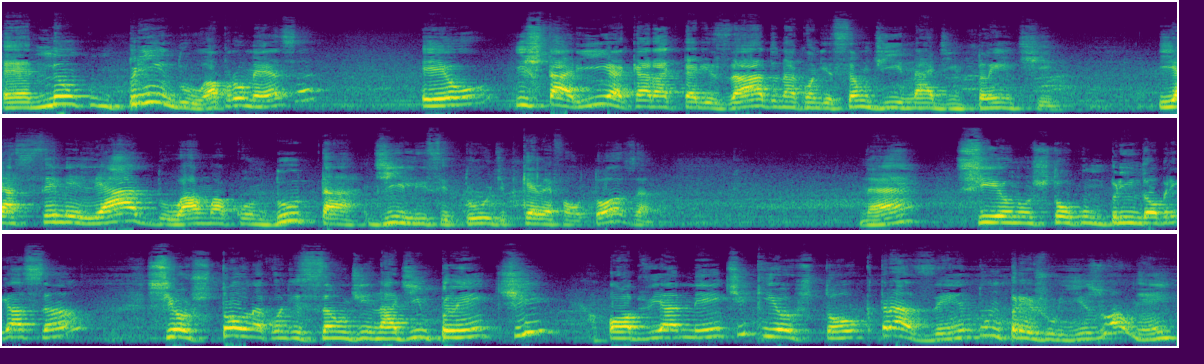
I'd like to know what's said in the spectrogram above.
é, não cumprindo a promessa, eu estaria caracterizado na condição de inadimplente e assemelhado a uma conduta de ilicitude, porque ela é faltosa, né? Se eu não estou cumprindo a obrigação, se eu estou na condição de inadimplente, obviamente que eu estou trazendo um prejuízo a alguém.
